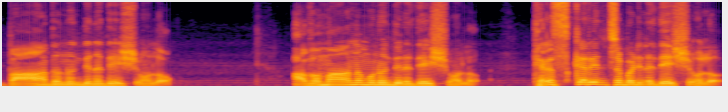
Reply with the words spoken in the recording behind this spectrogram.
బాధ నొందిన దేశంలో అవమానము నొందిన దేశంలో. తిరస్కరించబడిన దేశంలో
